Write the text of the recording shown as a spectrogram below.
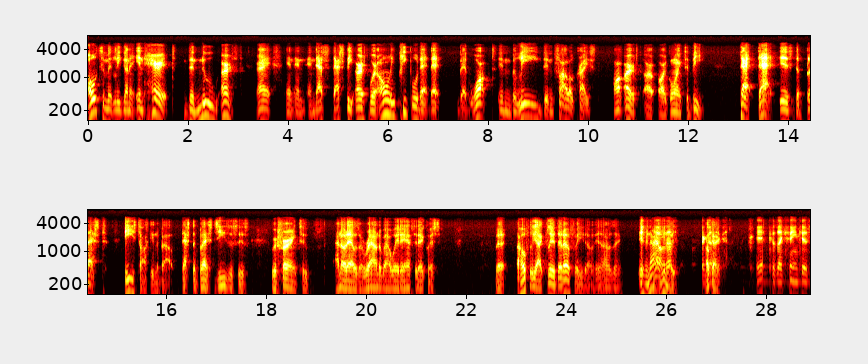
ultimately going to inherit the new earth, right? And and and that's that's the earth where only people that that that walked and believed and followed Christ on earth are are going to be. That that is the blessed he's talking about. That's the blessed Jesus is referring to. I know that was a roundabout way to answer that question, but hopefully I cleared that up for you, though. I was like, if not, no, you know, okay. It because I think it's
